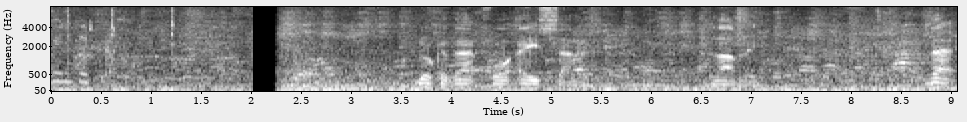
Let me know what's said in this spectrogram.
Really good. Look at that for a salad. Lovely. That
